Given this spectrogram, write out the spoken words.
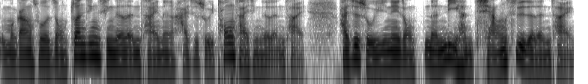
我们刚刚说的这种专精型的人才呢，还是属于通才型的人才，还是属于那种能力很强势的人才？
